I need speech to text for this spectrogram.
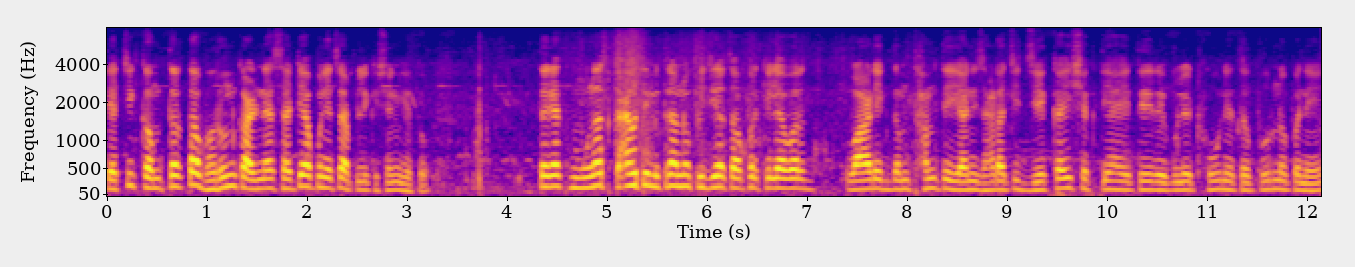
त्याची कमतरता भरून काढण्यासाठी आपण याचं ॲप्लिकेशन घेतो. तर यात मुळात काय होते मित्रांनो पी जी आरचा वापर केल्यावर वाढ एकदम थांबते आणि झाडाची जे काही शक्ती आहे ते रेग्युलेट होऊन येतं पूर्णपणे.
